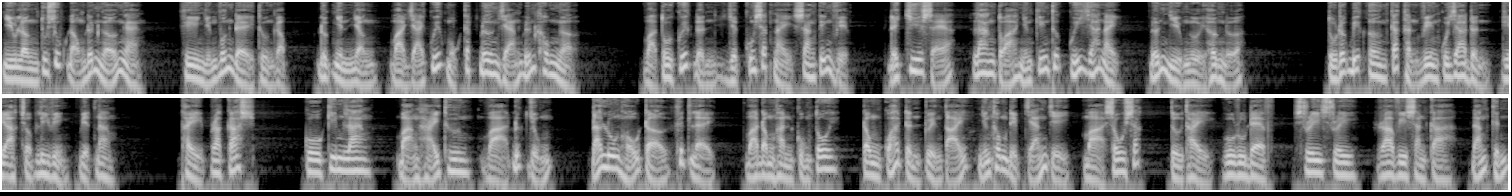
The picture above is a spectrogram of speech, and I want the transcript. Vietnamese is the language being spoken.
Nhiều lần tôi xúc động đến ngỡ ngàng khi những vấn đề thường gặp được nhìn nhận và giải quyết một cách đơn giản đến không ngờ. Và tôi quyết định dịch cuốn sách này sang tiếng việt để chia sẻ, lan tỏa những kiến thức quý giá này đến nhiều người hơn nữa. Tôi rất biết ơn các thành viên của gia đình The Art of Living Việt Nam. Thầy Prakash, cô Kim Lan, bạn Hải Thương và Đức Dũng đã luôn hỗ trợ, khích lệ và đồng hành cùng tôi trong quá trình truyền tải những thông điệp giản dị mà sâu sắc từ thầy Gurudev Sri Sri Ravi Shankar đáng kính.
